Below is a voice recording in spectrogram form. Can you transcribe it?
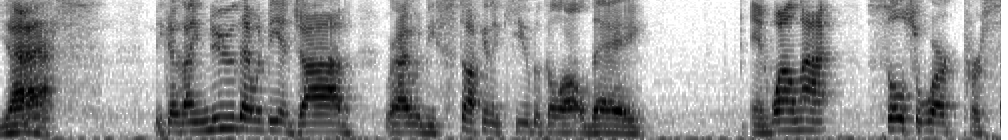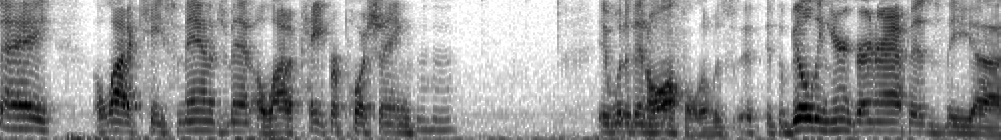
yes, because I knew that would be a job where I would be stuck in a cubicle all day, and while not social work per se, a lot of case management, a lot of paper pushing Mm-hmm. it would have been awful. It was at, at the building here in Grand Rapids. The uh,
